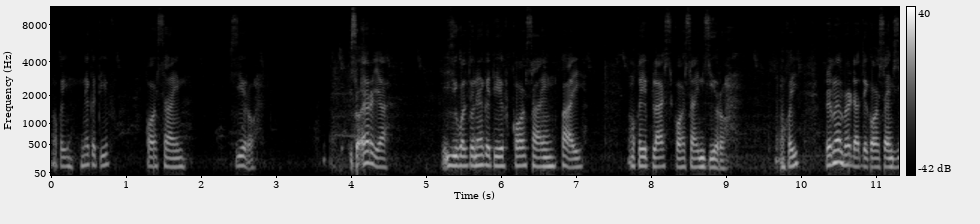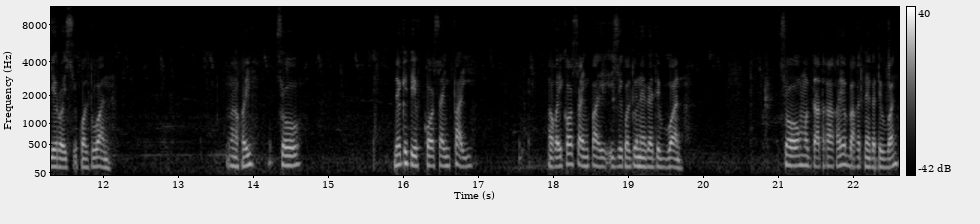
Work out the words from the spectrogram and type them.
okay, negative cosine 0. So, area is equal to negative cosine pi, okay, plus cosine 0. Okay, remember that the cosine 0 is equal to 1. Okay, so, negative cosine pi, okay, cosine pi is equal to negative 1. So, magtataka kayo, bakit negative 1?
